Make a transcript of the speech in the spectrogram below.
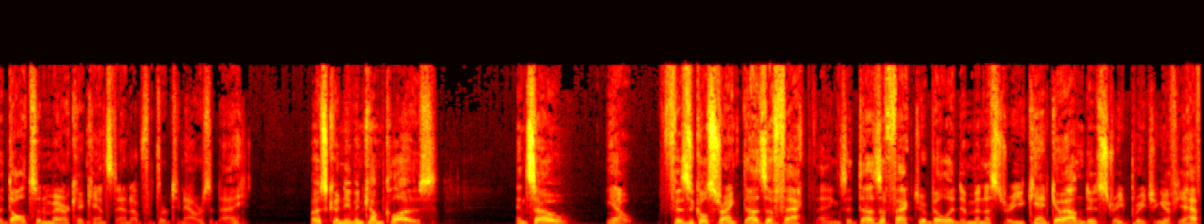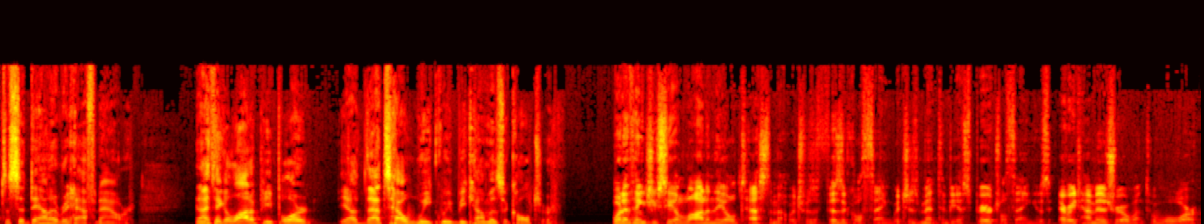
adults in America can't stand up for 13 hours a day. Most couldn't even come close. And so, you know, physical strength does affect things. It does affect your ability to minister. You can't go out and do street preaching if you have to sit down every half an hour. And I think a lot of people are, you know, that's how weak we've become as a culture. One of the things you see a lot in the Old Testament, which was a physical thing, which is meant to be a spiritual thing, is every time Israel went to war,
